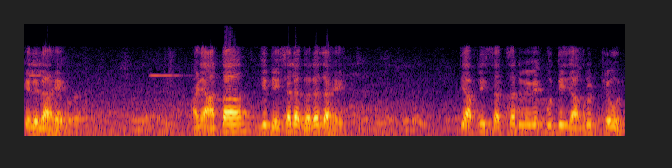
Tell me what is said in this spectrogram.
केलेलं आहे. आणि आता जी देशाला गरज आहे ती आपली सत्सद विवेक बुद्धी जागृत ठेवून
